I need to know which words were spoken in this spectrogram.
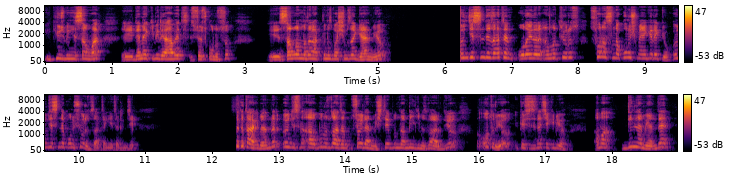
200 bin insan var. Ee, demek ki bir rehavet söz konusu. Ee, sallanmadan aklımız başımıza gelmiyor. Öncesinde zaten olayları anlatıyoruz. Sonrasında konuşmaya gerek yok. Öncesinde konuşuyoruz zaten yeterince. Sıkı takip edenler öncesinde Aa, bunu zaten söylenmişti. Bundan bilgimiz var diyor. Oturuyor köşesine çekiliyor. Ama dinlemeyen de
